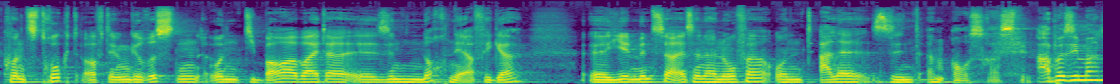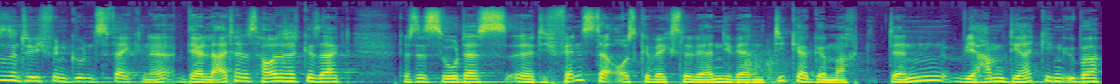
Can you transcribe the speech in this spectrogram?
Konstrukt, auf den Gerüsten und die Bauarbeiter äh, sind noch nerviger hier in Münster als in Hannover und alle sind am Ausrasten. Aber sie machen es natürlich für einen guten Zweck. Ne? Der Leiter des Hauses hat gesagt, das ist so, dass äh, die Fenster ausgewechselt werden, die werden dicker gemacht. Denn wir haben direkt gegenüber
